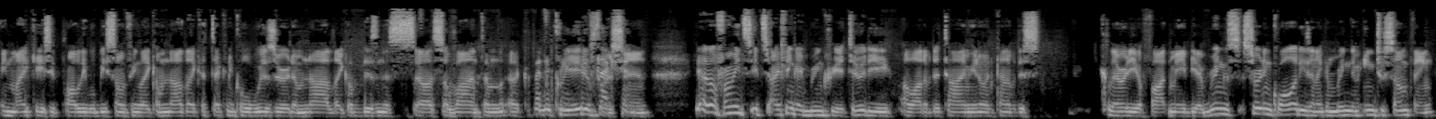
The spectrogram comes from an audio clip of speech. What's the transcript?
in my case, it probably will be something like I'm not like a technical wizard. I'm not like a business uh, savant. I'm like a creative person. Yeah, no, for me, it's, it's I think I bring creativity a lot of the time. You know, and kind of this clarity of thought. Maybe I bring certain qualities and I can bring them into something.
